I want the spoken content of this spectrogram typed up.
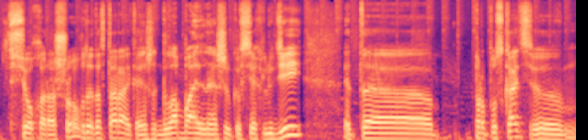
все хорошо. Вот это вторая, конечно, глобальная ошибка всех людей. Это пропускать э,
